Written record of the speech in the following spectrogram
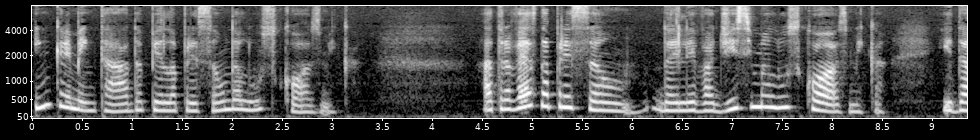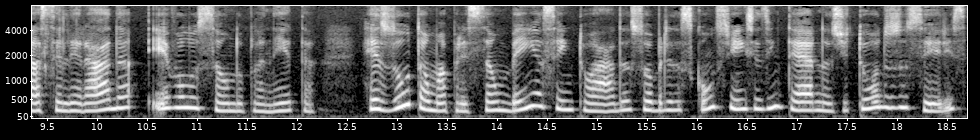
incrementada pela pressão da luz cósmica. Através da pressão da elevadíssima luz cósmica e da acelerada evolução do planeta, resulta uma pressão bem acentuada sobre as consciências internas de todos os seres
